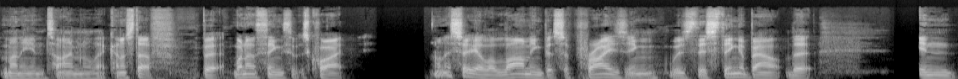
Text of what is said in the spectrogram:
money and time and all that kind of stuff. But one of the things that was quite not necessarily alarming but surprising was this thing about that in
